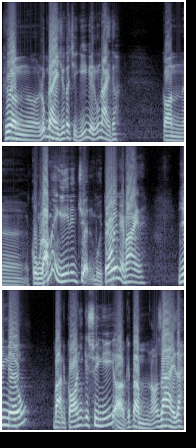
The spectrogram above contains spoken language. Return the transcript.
thường ờ, lúc này chúng ta chỉ nghĩ về lúc này thôi còn ờ, cùng lắm thì nghĩ đến chuyện buổi tối ngày mai thôi. nhưng nếu bạn có những cái suy nghĩ ở cái tầm nó dài ra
